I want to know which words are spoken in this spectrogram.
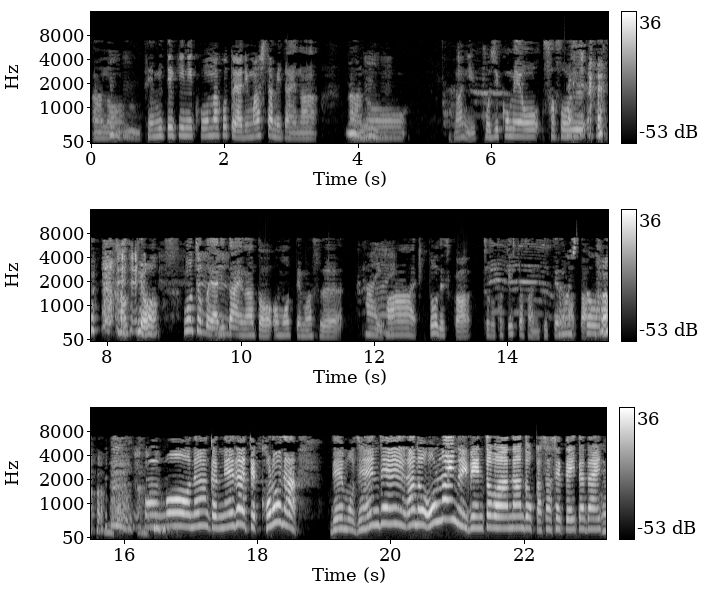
あの、うんうんフェミ的にこんなことやりましたみたいな、あのー何？閉じ込めを誘う 発表もうちょっとやりたいなと思ってます。はい。はい。どうですか？ちょっと竹下さんに振ってなかっ。たそう。もうなんかね、だってコロナでも全然、あの、オンラインのイベントは何度かさせていただいて、う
